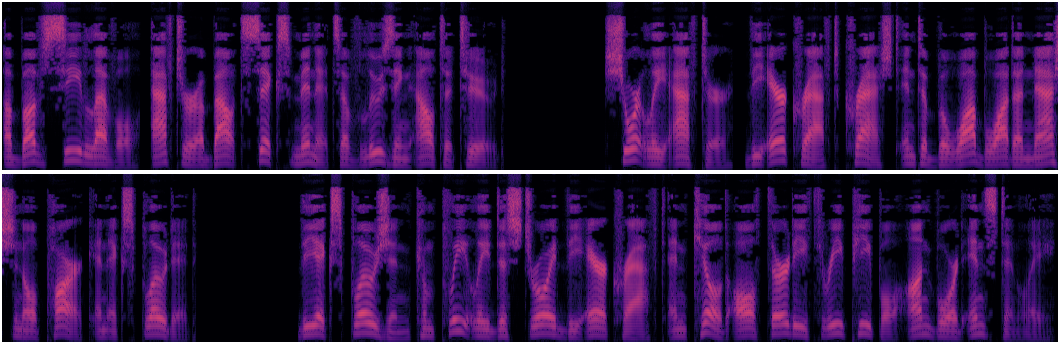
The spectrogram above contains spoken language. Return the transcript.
above sea level, after about six minutes of losing altitude. Shortly after, the aircraft crashed into Bwabwata National Park and exploded. The explosion completely destroyed the aircraft and killed all 33 people on board instantly.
